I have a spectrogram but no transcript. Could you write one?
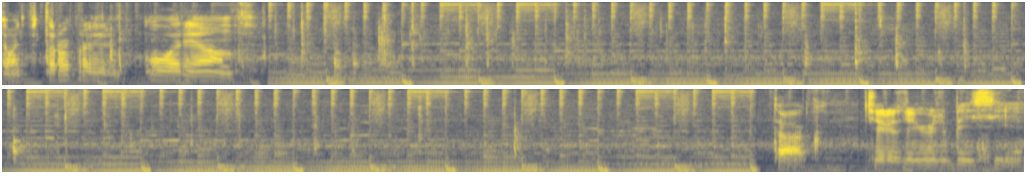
Давайте второй проверим. Вариант. Так, через USB-C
